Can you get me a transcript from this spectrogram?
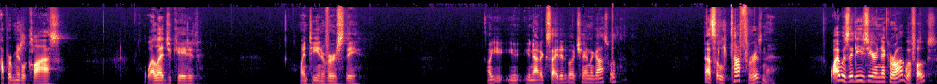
upper middle class, well educated, went to university. Oh, you, you, you're not excited about sharing the gospel? That's a little tougher, isn't it? Why was it easier in Nicaragua, folks?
